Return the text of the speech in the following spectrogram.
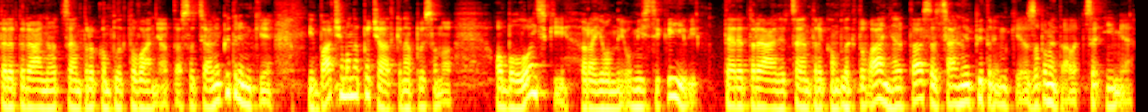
територіального центру комплектування та соціальної підтримки. І бачимо на початку написано Оболонський районний у місті Києві територіальний центр комплектування та соціальної підтримки. Запам'ятали це ім'я.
